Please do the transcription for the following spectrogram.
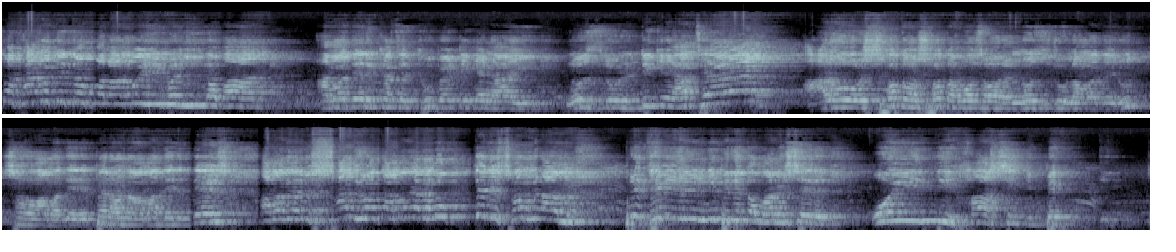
তথাকথিত কলাকই মূল্যবান আমাদের কাছে ধুপে টিকে নাই, নজরুল টিকে আছে। আরও শত শত বছর নজরুল আমাদের উৎসাহ, আমাদের প্রেরণা, আমাদের দেশ, আমাদের স্বাধীনতা, আমাদের মুক্তির সংগ্রাম, পৃথিবীর নিপীড়িত মানুষের ঐতিহাসিক ব্যক্তিত্ব।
